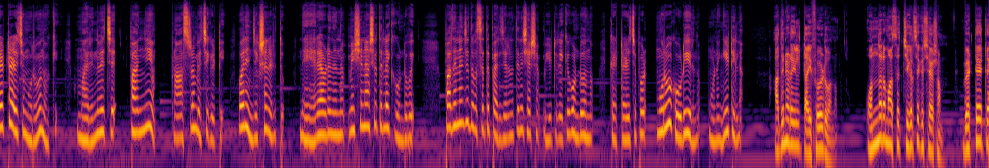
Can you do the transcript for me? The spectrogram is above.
കെട്ടഴിച്ച് മുറിവ് നോക്കി. മരുന്ന് വെച്ച് പഞ്ഞിയും പ്ലാസ്റ്ററും വെച്ച് കിട്ടി ഒരു ഇഞ്ചക്ഷൻ എടുത്തു. നേരെ അവിടെ നിന്ന് മിഷൻ ആശുപത്രിയിലേക്ക് കൊണ്ടുപോയി. പതിനഞ്ച് ദിവസത്തെ പരിചരണത്തിന് ശേഷം വീട്ടിലേക്ക് കൊണ്ടുവന്നു. കെട്ടഴിച്ചപ്പോൾ മുറിവ് കൂടിയിരുന്നു. ഉണങ്ങിയിട്ടില്ല. അതിനിടയിൽ ടൈഫോയിഡ് വന്നു. ഒന്നര മാസ ചികിത്സയ്ക്ക് ശേഷം വെട്ടേറ്റ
